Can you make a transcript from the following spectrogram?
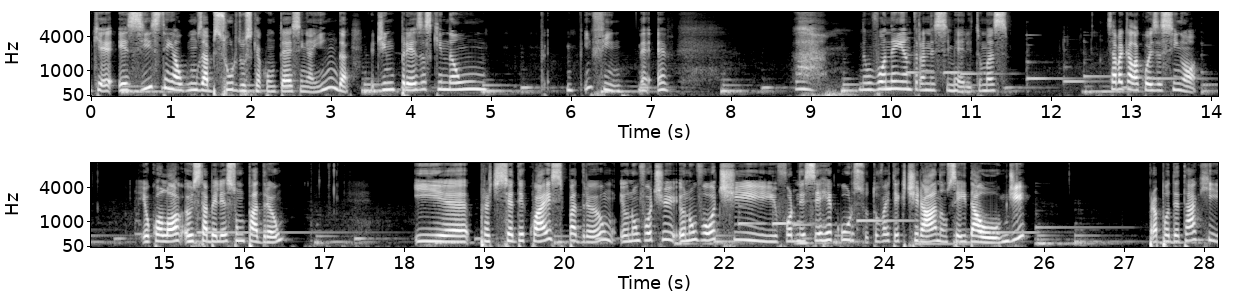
Porque existem alguns absurdos que acontecem ainda de empresas que não. Enfim, né? É... Ah, não vou nem entrar nesse mérito, mas. Sabe aquela coisa assim, ó? Eu coloco, eu estabeleço um padrão e é, para se adequar a esse padrão, eu não vou te, eu não vou te fornecer recurso. Tu vai ter que tirar, não sei da onde, para poder estar tá aqui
